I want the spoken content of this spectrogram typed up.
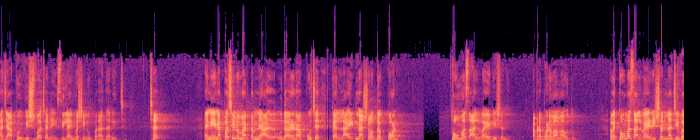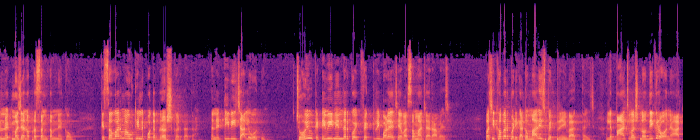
આજે આખું વિશ્વ છે ને એ સિલાઈ મશીન ઉપર આધારિત છે. છે? ને અને એના પછીનું મારે તમને આ ઉદાહરણ આપવું છે કે લાઇટના શોધક કોણ? Thomas Alva Edison. આપણે ભણવામાં આવતું. હવે થોમસ આલ્વા એડિશનના જીવનનો એક મજાનો પ્રસંગ તમને કહું કે સવારમાં ઉઠીને પોતે બ્રશ કરતા હતા અને ટીવી ચાલુ હતું. જોયું કે ટીવીની અંદર કોઈક ફેક્ટરી બળે છે એવા સમાચાર આવે છે. પછી ખબર પડી કે આ તો મારી જ ફેક્ટરીની વાત થાય છે. એટલે પાંચ વર્ષનો દીકરો અને હાથ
